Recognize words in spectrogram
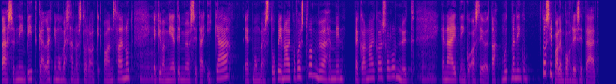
päässyt niin pitkälle, niin mun mielestä hän olisi todellakin ansainnut. Mm. Ja kyllä mä mietin myös sitä ikää, että mun mielestä Tupin aika voisi tulla myöhemmin, Pekan aika olisi ollut nyt, mm. ja näitä niinku asioita. Mutta mä niinku tosi paljon pohdin sitä, että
